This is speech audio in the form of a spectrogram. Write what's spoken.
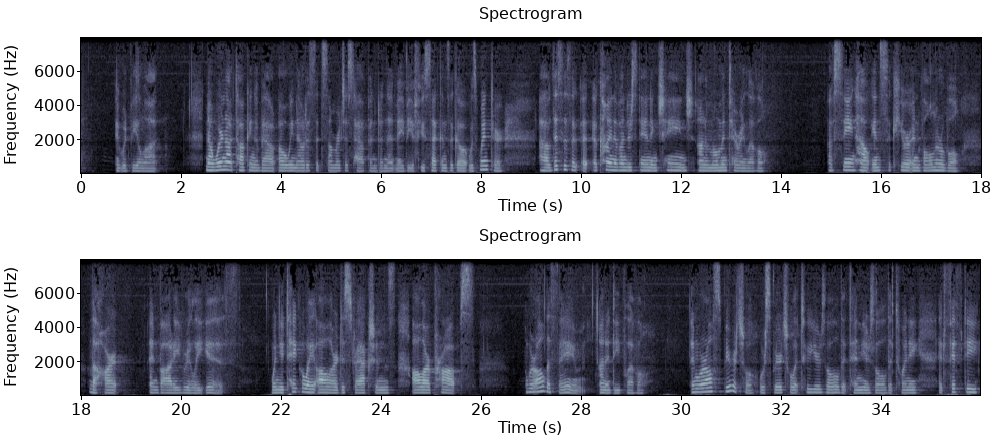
it would be a lot. Now, we're not talking about, oh, we noticed that summer just happened and that maybe a few seconds ago it was winter. Uh, this is a, a, a kind of understanding change on a momentary level, of seeing how insecure and vulnerable the heart and body really is. When you take away all our distractions, all our props, we're all the same on a deep level. And we're all spiritual. We're spiritual at two years old, at 10 years old, at 20, at 50.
